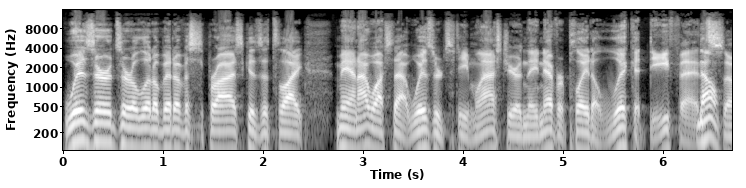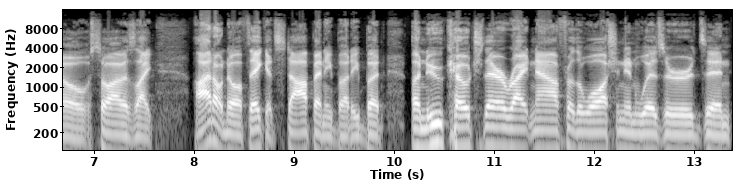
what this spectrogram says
Wizards are a little bit of a surprise because it's like, man, I watched that Wizards team last year and they never played a lick of defense. No. So so I was like, I don't know if they could stop anybody, but a new coach there right now for the Washington Wizards and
